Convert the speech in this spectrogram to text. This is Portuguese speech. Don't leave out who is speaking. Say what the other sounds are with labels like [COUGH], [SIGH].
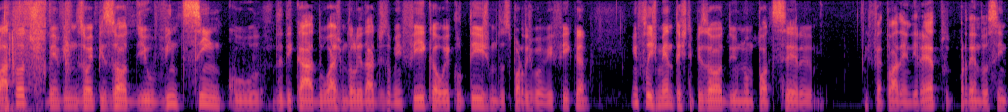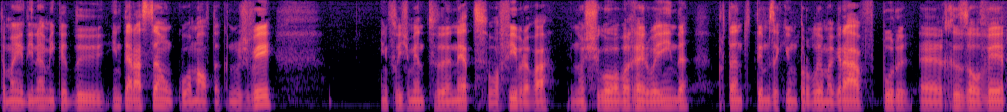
Speaker 1: Olá a todos, bem-vindos ao episódio 25 dedicado às modalidades do Benfica, ao ecletismo do Sport Lisboa Benfica. Infelizmente este episódio não pode ser efetuado em direto, perdendo assim também a dinâmica de interação com a malta que nos vê. Infelizmente a net ou a fibra, vá, não chegou ao barreiro ainda, portanto temos aqui um problema grave por uh, resolver.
